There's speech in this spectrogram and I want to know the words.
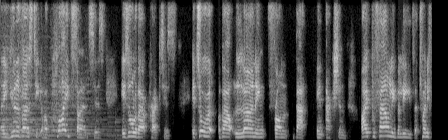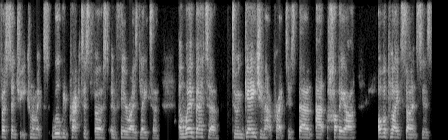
A University of Applied Sciences is all about practice. It's all about learning from that in action. I profoundly believe that 21st century economics will be practiced first and theorized later. And we're better to engage in that practice than at HvA of Applied Sciences,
